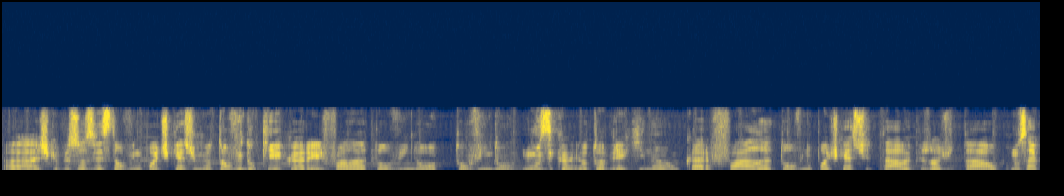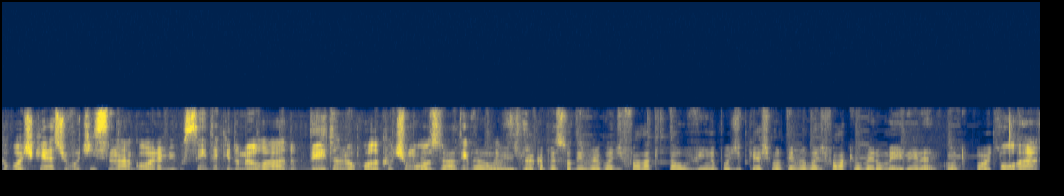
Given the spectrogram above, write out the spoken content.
Uh, acho que a pessoa às vezes tá ouvindo podcast e meu, tô ouvindo o quê, cara? Ele fala, tô ouvindo. tô ouvindo música. Eu tô abrindo aqui. Não, cara, fala, tô ouvindo podcast tal, episódio tal. Não sabe o que é podcast? Eu vou te ensinar agora, amigo. Senta aqui do meu lado, deita no meu colo que eu te mostro. Exato. Não, não e pior que a pessoa tem vergonha de falar que tá ouvindo podcast, mas não tem vergonha de falar que ouve Iron Maiden, né? Como que pode? Porra,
